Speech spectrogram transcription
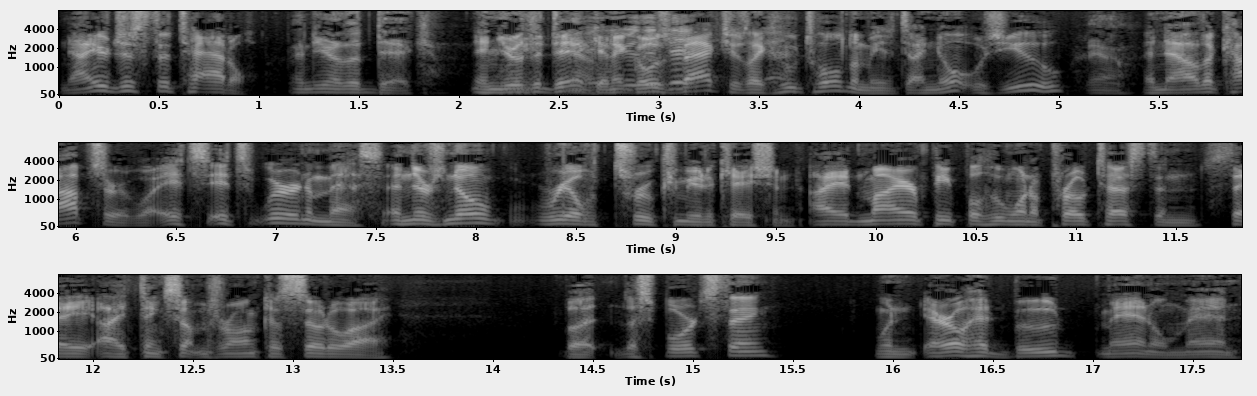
now you're just the tattle, And you're the dick. and you're the dick, and it You're the goes dick. back to he's like, who told him? It's, I know it was you, Yeah. and now the cops are. It's, it's, we're in a mess, and there's no real true communication. I admire people who want to protest and say, I think something's wrong, because so do I. But the sports thing, when Arrowhead booed, man, oh man,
